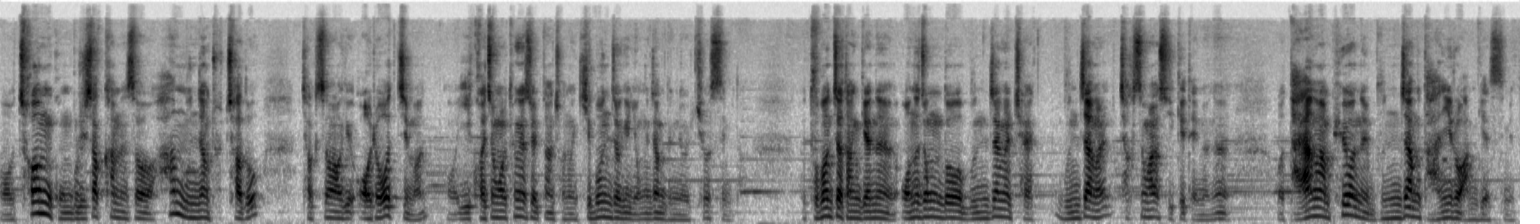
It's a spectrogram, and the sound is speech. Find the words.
어, 처음 공부를 시작하면서 한 문장조차도 작성하기 어려웠지만 어, 이 과정을 통해서 일단 저는 기본적인 영장 능력을 키웠습니다. 두 번째 단계는 어느 정도 문장을, 자, 문장을 작성할 수 있게 되면은 어, 다양한 표현을 문장 단위로 암기했습니다.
